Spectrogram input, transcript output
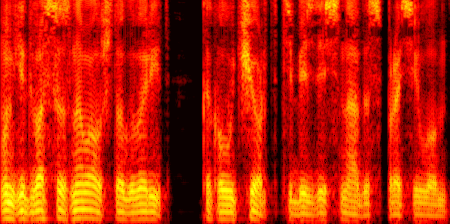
Он едва сознавал, что говорит. «Какого черта тебе здесь надо?» — спросил он.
